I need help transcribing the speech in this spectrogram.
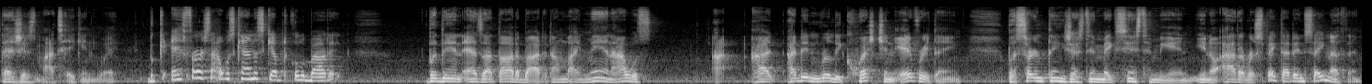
that's just my take anyway. But at first I was kind of skeptical about it. But then as I thought about it, I'm like, man, I was I, I I didn't really question everything. But certain things just didn't make sense to me. And, you know, out of respect, I didn't say nothing.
